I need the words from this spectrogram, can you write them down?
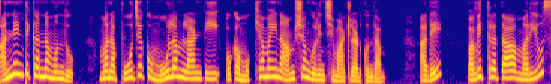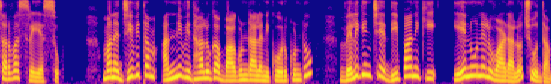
అన్నింటికన్నా ముందు మన పూజకు మూలం లాంటి ఒక ముఖ్యమైన అంశం గురించి మాట్లాడుకుందాం. అదే పవిత్రత మరియు సర్వశ్రేయస్సు. మన జీవితం అన్ని విధాలుగా బాగుండాలని కోరుకుంటూ వెలిగించే దీపానికి ఏ నూనెలు వాడాలో చూద్దాం.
